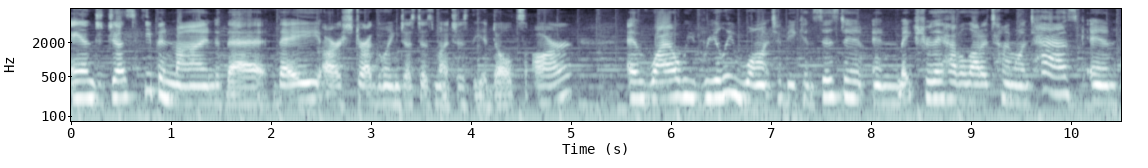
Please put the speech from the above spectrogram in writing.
And just keep in mind that they are struggling just as much as the adults are. And while we really want to be consistent and make sure they have a lot of time on task and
